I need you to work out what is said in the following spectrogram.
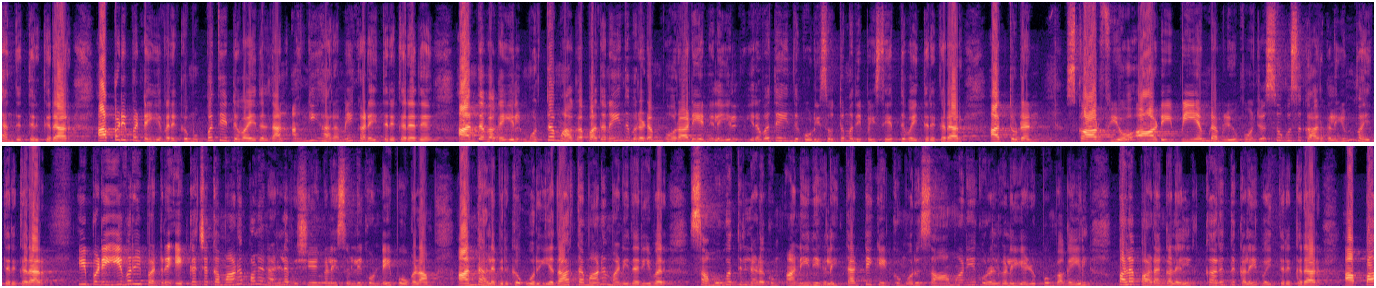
சந்தித்திருக்கிறார். அப்படிப்பட்ட இவருக்கு முப்பத்தி எட்டு வயதில் தான் அங்கீகாரமே கிடைத்திருக்கிறது. அந்த வகையில் மொத்தமாக பதினைந்து வருடம் போராடிய நிலையில் இருபத்தைந்து கோடி சொத்து மதிப்பை சேர்த்து வைத்திருக்கிறார். அத்துடன் ஸ்கார்பியோ ஆடி பிஎம்டபிள்யூ போன்ற சொகுசு கார்களையும் வைத்திருக்கிறார். இப்படி இவரை பற்றி எக்கச்சக்கமான பல நல்ல விஷயங்களை சொல்லிக்கொண்டே போகலாம். அந்த அளவிற்கு ஒரு யதார்த்தமான மனிதர் இவர். சமூகத்தில் நடக்கும் அநீதிகளை தட்டி கேட்கும் ஒரு சாமானிய குரல்களை எழுப்பும் வகையில் பல படங்களில் கருத்துக்களை வைத்திருக்கிறார். அப்பா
